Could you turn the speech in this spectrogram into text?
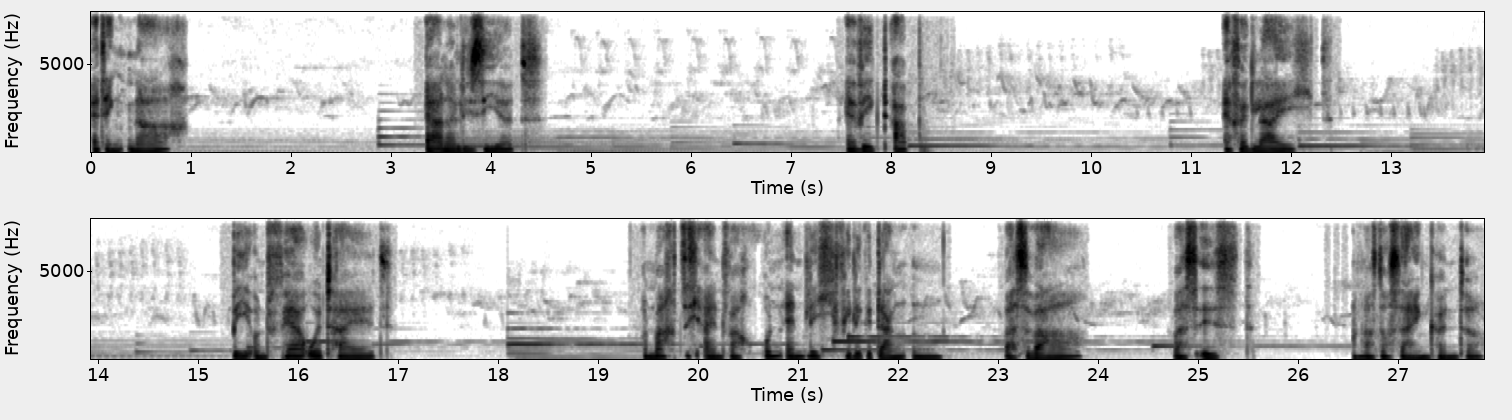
Er denkt nach analysiert. Er wägt ab. Er vergleicht. Be- und verurteilt. Und macht sich einfach unendlich viele Gedanken, was war, was ist und was noch sein könnte.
